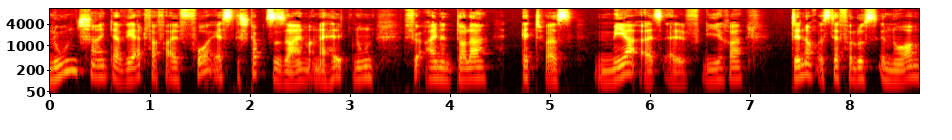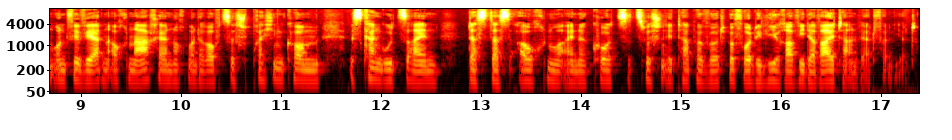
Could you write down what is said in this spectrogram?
nun scheint der Wertverfall vorerst gestoppt zu sein. Man erhält nun für einen Dollar etwas mehr als 11 Lira. Dennoch ist der Verlust enorm und wir werden auch nachher nochmal darauf zu sprechen kommen. Es kann gut sein, dass das auch nur eine kurze Zwischenetappe wird, bevor die Lira wieder weiter an Wert verliert.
